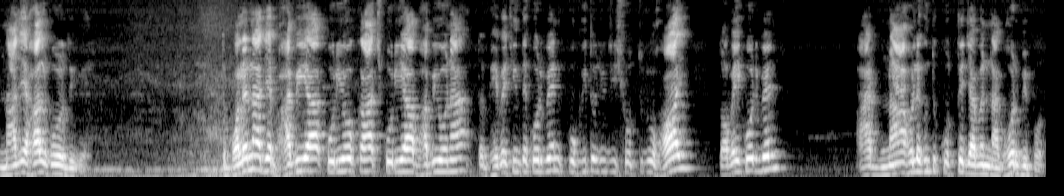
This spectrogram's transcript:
নাজে হাল করে দিবে। তো বলে না যে ভাবিয়া করিও কাজ, করিয়া ভাবিও না, তো ভেবে চিন্তে করবেন, প্রকৃত যদি শত্রু হয়, তবেই করবেন, আর না হলে কিন্তু করতে যাবেন না, ঘোর বিপদ।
